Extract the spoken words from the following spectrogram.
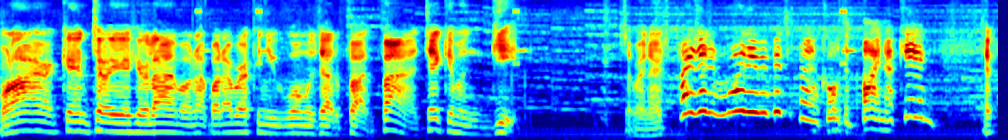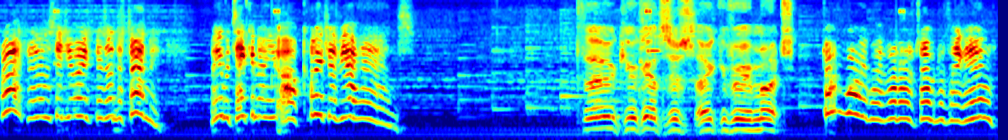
Well, I can't tell you if you're lying or not, but I reckon you've won without a fight. Fine, take him and get. Is that very nice? I didn't want to a man called the Biner King. The crash of the situation is understanding. We were taking our college of your hands. Thank you, Kansas. Thank you very much. Don't worry, my fellow servant of the king.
